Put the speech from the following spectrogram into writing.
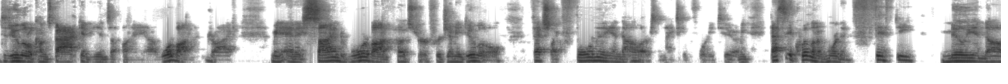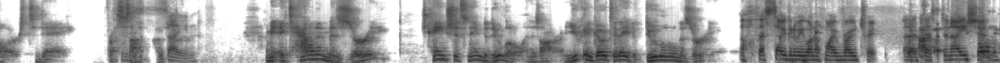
Doolittle comes back and he ends up on a uh, war bond drive. I mean, and a signed war bond poster for Jimmy Doolittle fetched like four million dollars in 1942. I mean, that's the equivalent of more than 50 million dollars today for a signed poster. I mean, a town in Missouri changed its name to Doolittle in his honor. I mean, you can go today to Doolittle, Missouri. Oh, that's so going to be one of my road trip uh, destinations.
